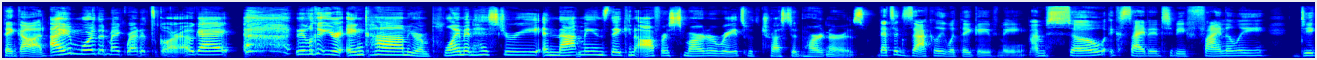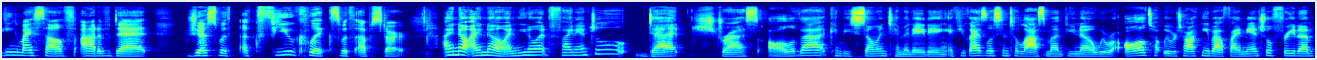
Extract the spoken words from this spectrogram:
thank god I am more than my credit score, okay? They look at your income, your employment history, and that means they can offer smarter rates with trusted partners. That's exactly what they gave me. I'm so excited to be finally digging myself out of debt just with a few clicks with Upstart. I know, I know. And you know what? Financial debt, stress, all of that can be so intimidating. If you guys listened to last month, you know we were all ta- we were talking about financial freedom.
